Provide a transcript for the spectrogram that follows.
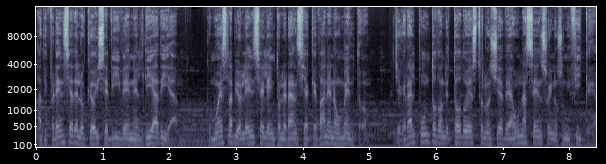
A diferencia de lo que hoy se vive en el día a día, como es la violencia y la intolerancia que van en aumento, llegará el punto donde todo esto nos lleve a un ascenso y nos unifique.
